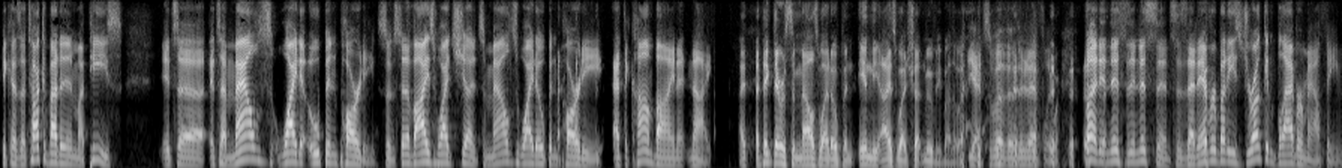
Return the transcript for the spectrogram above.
Because I talk about it in my piece. It's a it's a mouths wide open party. So instead of eyes wide shut, it's a mouths wide open party at the combine at night. I, I, think there was some mouths wide open in the Eyes Wide Shut movie, by the way. Yes, well, there definitely were. But in this in this sense, is that everybody's drunk and blabbermouthing,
